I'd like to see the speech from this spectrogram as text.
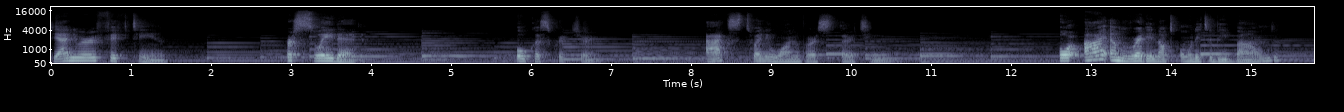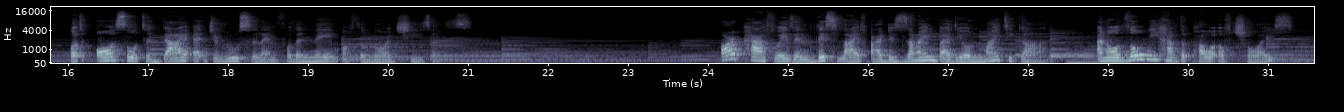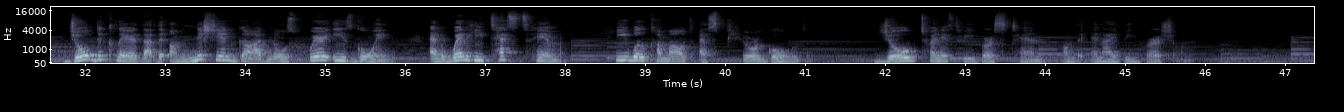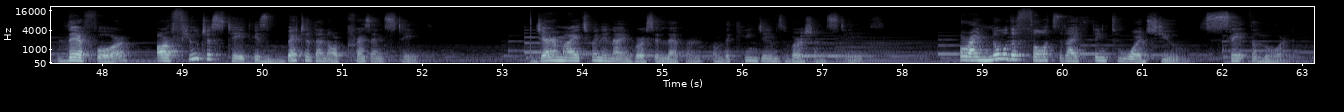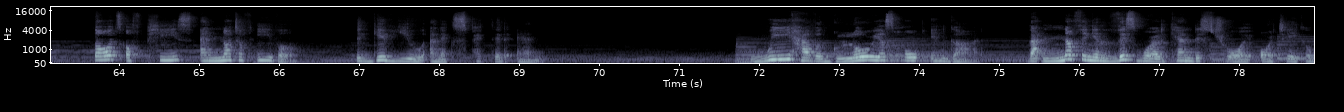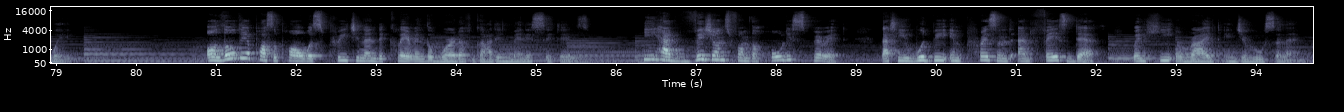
January 15th. Persuaded. Focus scripture. Acts 21, verse 13. For I am ready not only to be bound, but also to die at Jerusalem for the name of the Lord Jesus. Our pathways in this life are designed by the Almighty God, and although we have the power of choice, Job declared that the omniscient God knows where he is going, and when he tests him, he will come out as pure gold. Job 23, verse 10 from the NIV version. Therefore, our future state is better than our present state. Jeremiah 29, verse 11 from the King James Version states, For I know the thoughts that I think towards you, saith the Lord, thoughts of peace and not of evil, to give you an expected end. We have a glorious hope in God that nothing in this world can destroy or take away. Although the Apostle Paul was preaching and declaring the Word of God in many cities, he had visions from the Holy Spirit that he would be imprisoned and face death when he arrived in Jerusalem.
